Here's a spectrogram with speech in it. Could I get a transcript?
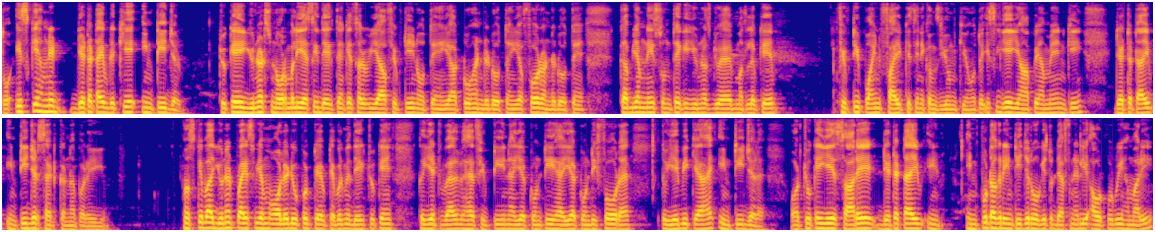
तो इसके हमने डेटा टाइप रखी है इंटीजर क्योंकि यूनिट्स नॉर्मली ऐसे ही देखते हैं कि सर या फिफ्टीन होते हैं या टू हंड्रेड होते हैं या फोर हंड्रेड होते हैं। कभी हम नहीं सुनते कि यूनिट्स जो है मतलब कि फिफ्टी पॉइंट फाइव किसी ने कंज्यूम किए हो तो इसलिए यहाँ पे हमें इनकी डेटा टाइप इंटीजर सेट करना पड़ेगी। उसके बाद यूनिट प्राइस भी हम ऑलरेडी ऊपर टे, टेबल में देख चुके हैं कि ये ट्वेल्व है फिफ्टीन है या ट्वेंटी है या ट्वेंटी फोर है तो ये भी क्या है इंटीजर है। और चूँकि ये सारे डेटा टाइप इनपुट अगर इंटीजर होगी तो डेफिनेटली आउटपुट भी हमारी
